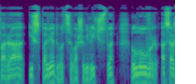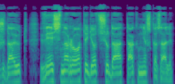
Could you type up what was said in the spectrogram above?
«Пора исповедоваться, Ваше Величество. Лувр осаждают, весь народ идет сюда, так мне сказали».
